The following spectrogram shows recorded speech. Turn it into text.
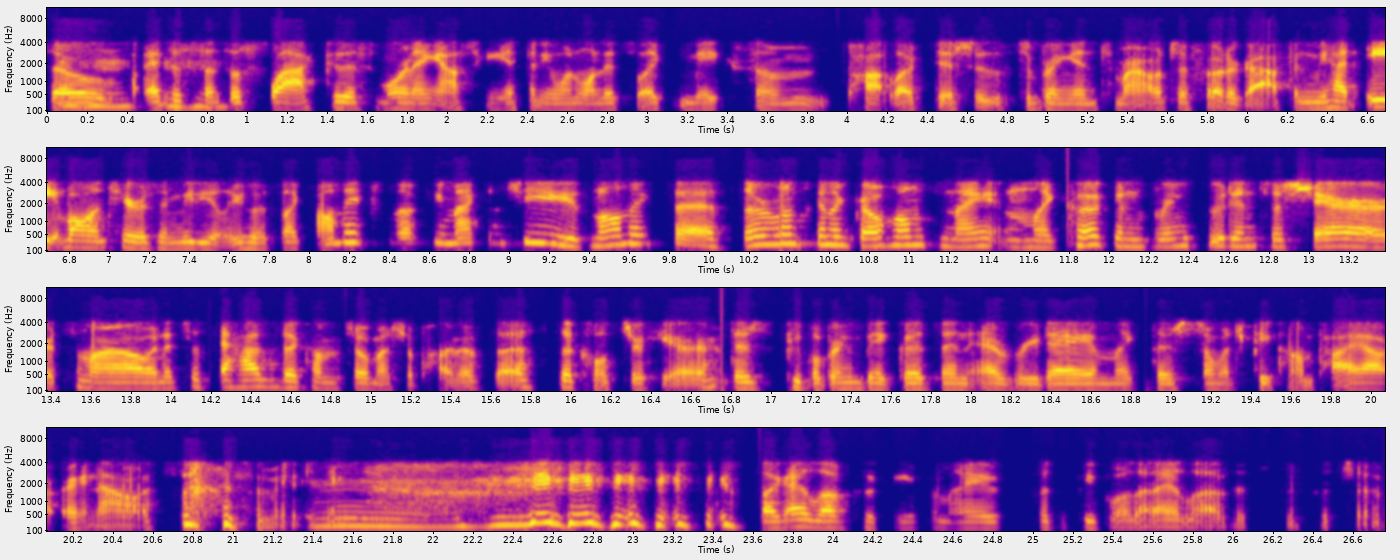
so mm-hmm, I just mm-hmm. sent a Slack this morning asking if anyone wanted to like make some potluck dishes to bring in tomorrow to photograph. And we had eight volunteers immediately who was like, I'll make smoky mac and cheese and I'll make this. Everyone's gonna go home tonight and like cook and bring food in to share tomorrow. And it's just it has become so much a part of the the culture here. There's people bring baked goods in every day and like there's so much pecan pie out right now. It's, it's amazing. Mm. like I love cooking for my for the people that I love. It's, it's such a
